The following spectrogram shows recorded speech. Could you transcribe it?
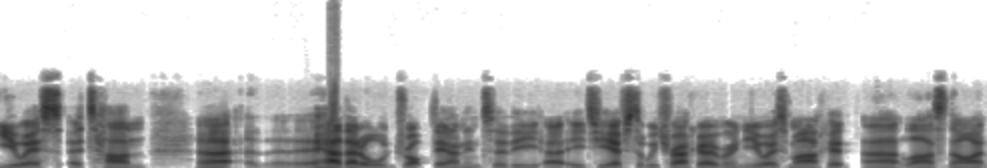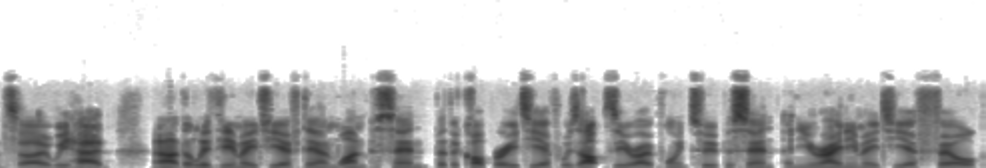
US a ton. Uh, how that all dropped down into the uh, ETFs that we track over in the US market uh, last night. So we had uh, the lithium ETF down 1%, but the copper ETF was up 0.2%, and uranium ETF fell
